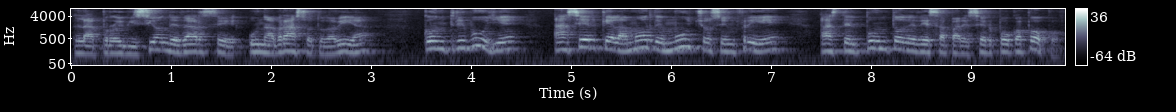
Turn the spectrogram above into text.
la prohibición de darse un abrazo todavía, contribuye a hacer que el amor de muchos se enfríe hasta el punto de desaparecer poco a poco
